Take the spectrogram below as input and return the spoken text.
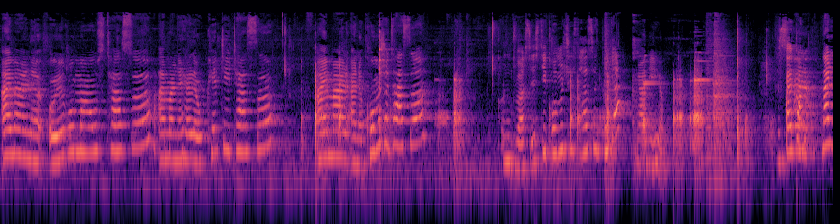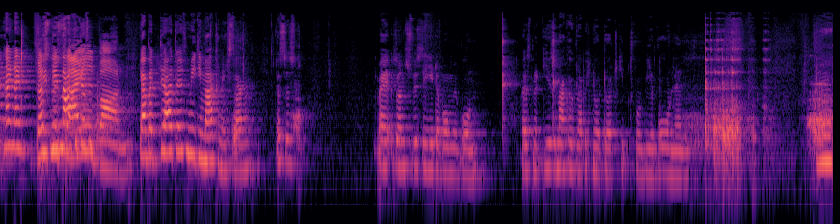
einmal eine Euro-Maus-Tasse, einmal eine Hello Kitty-Tasse, einmal eine komische Tasse. Und was ist die komische Tasse wieder? Ja, die hier. Äh, komm, nein, nein, nein. Das ist die eine Seilbahn. Ja, aber da dürfen wir die Marke nicht sagen. Das ist. Weil sonst wüsste jeder, wo wir wohnen. Weil es diese Marke, glaube ich, nur dort gibt, wo wir wohnen. Mhm.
